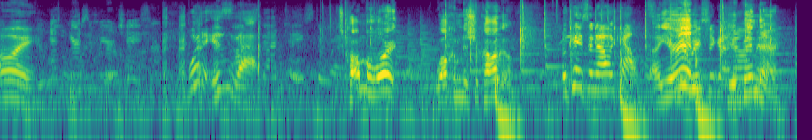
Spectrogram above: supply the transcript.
Oi, And here's a beer chaser. what is that? That taste away. It's called Malort. Welcome to Chicago. Okay, so now it counts. Uh, you're in. we should go- You've been I'm in. there.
